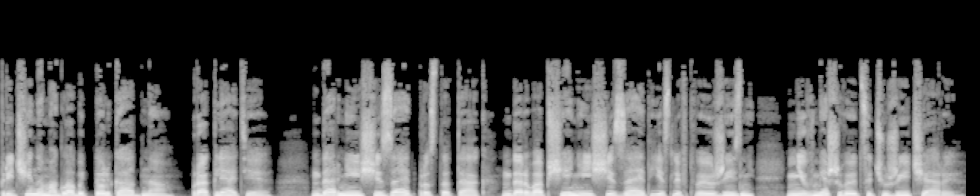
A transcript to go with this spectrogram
Причина могла быть только одна — проклятие. Дар не исчезает просто так, дар вообще не исчезает, если в твою жизнь не вмешиваются чужие чары.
